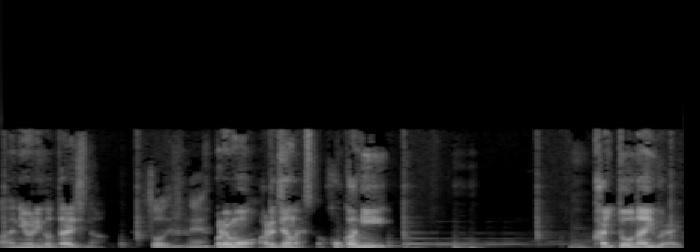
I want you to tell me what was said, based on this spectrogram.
何よりの大事な。そうですね。これもうあれじゃないですか。他に回答ないぐらい、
